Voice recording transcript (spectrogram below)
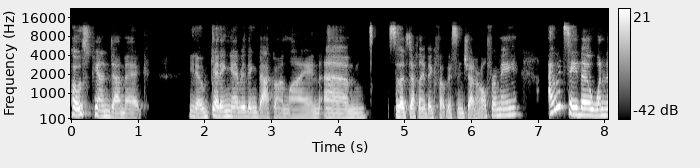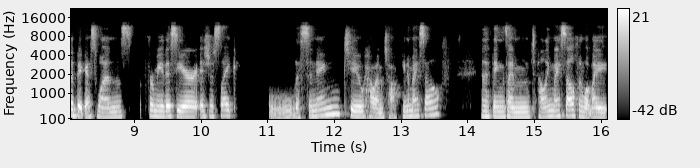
post pandemic, you know, getting everything back online. Um, so that's definitely a big focus in general for me. I would say though, one of the biggest ones for me this year is just like listening to how I'm talking to myself and the things I'm telling myself and what my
